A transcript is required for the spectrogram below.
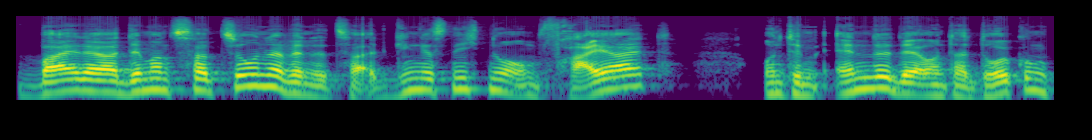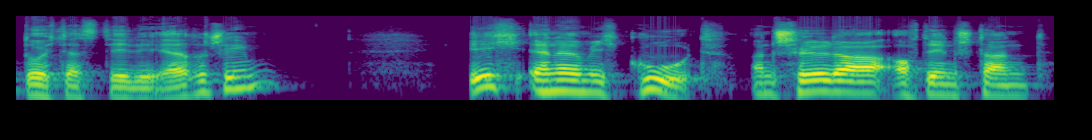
Bei der Demonstration der Wendezeit ging es nicht nur um Freiheit, und dem Ende der Unterdrückung durch das DDR-Regime. Ich erinnere mich gut an Schilder, auf denen stand,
